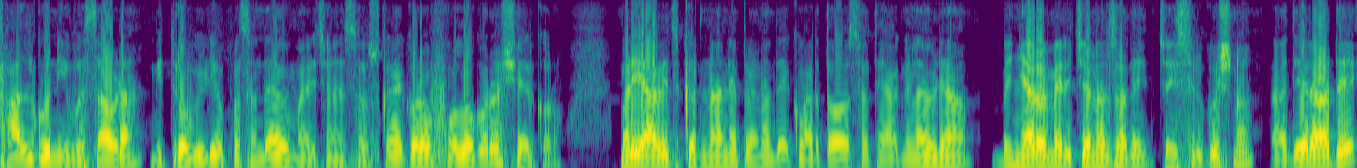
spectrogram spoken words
ફાલ્ગુની વસાવડા. મિત્રો, વીડિયો પસંદ આવ્યો, મારી ચેનલ સબસ્ક્રાઈબ કરો, ફોલો કરો, શેર કરો. મળી આવી જ ઘટના અને પ્રેરણાદાયક વાર્તાઓ સાથે આગળના વીડિયો બન્યારો મારી ચેનલ સાથે. જય શ્રી કૃષ્ણ. રાધે રાધે.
